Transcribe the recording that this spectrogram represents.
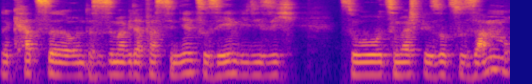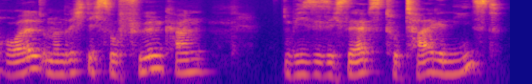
eine Katze und das ist immer wieder faszinierend zu sehen, wie die sich so zum Beispiel so zusammenrollt und man richtig so fühlen kann, wie sie sich selbst total genießt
